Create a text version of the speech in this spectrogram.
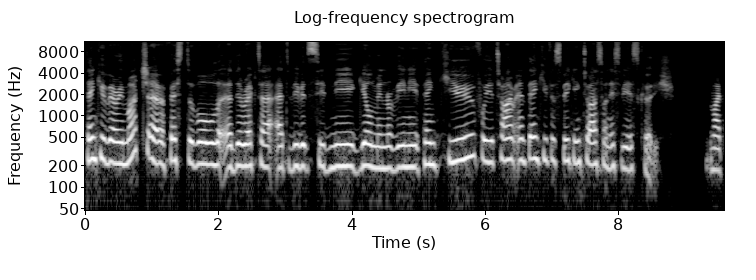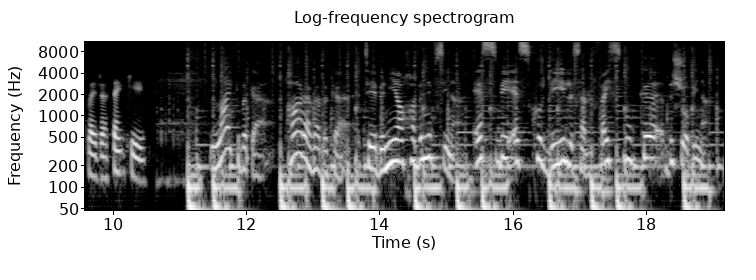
Thank you very much, uh, Festival uh, Director at Vivid Sydney, Gilman Minervini. Thank you for your time and thank you for speaking to us on SBS Kurdish. My pleasure. Thank you. Like بك پارە بکە تێبنییا خە بنفسینە SسBS کوردی لەسەر فیسبووکە بشۆبینە.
